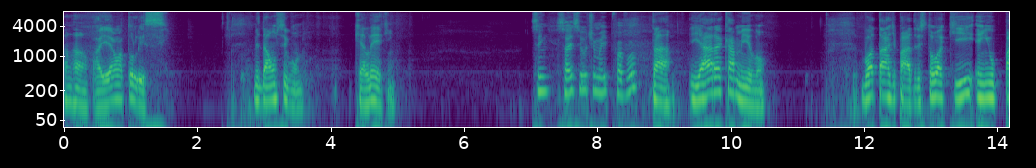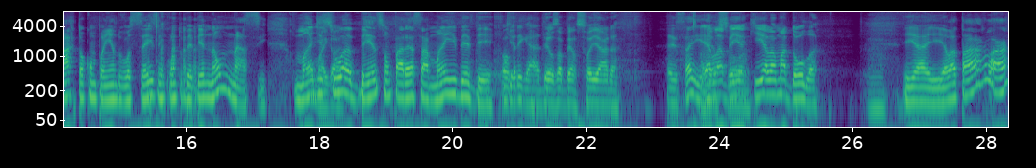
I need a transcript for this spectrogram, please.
Aham. Aí é uma tolice. Me dá um segundo. Quer ler, Kim? Sim, só esse último aí, por favor. Tá. Yara Camilo. Boa tarde, padre. Estou aqui em o parto acompanhando vocês enquanto o bebê não nasce. Mande Oh my God. sua bênção para essa mãe e bebê. Obrigado. Deus abençoe, Yara. É isso aí. Abençoa. Ela veio aqui, ela é uma doula. E aí ela tá lá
